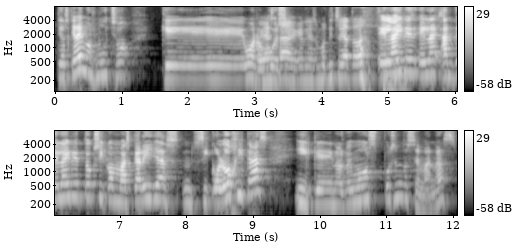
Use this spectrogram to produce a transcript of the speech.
que os queremos mucho, que, bueno, ya pues... está, que les hemos dicho ya todo. el aire, el ante el aire tóxico, mascarillas mm, psicológicas y que nos vemos pues en dos semanas.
